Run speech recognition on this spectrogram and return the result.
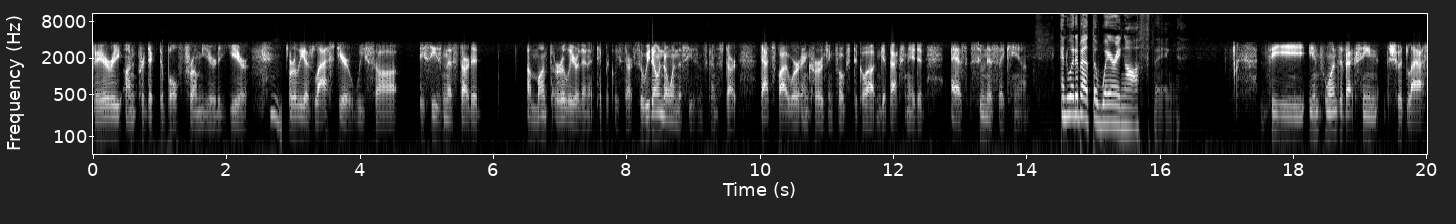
very unpredictable from year to year. Hmm. Early as last year, we saw a season that started a month earlier than it typically starts. So we don't know when the season's going to start. That's why we're encouraging folks to go out and get vaccinated as soon as they can. And what about the wearing off thing? The influenza vaccine should last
